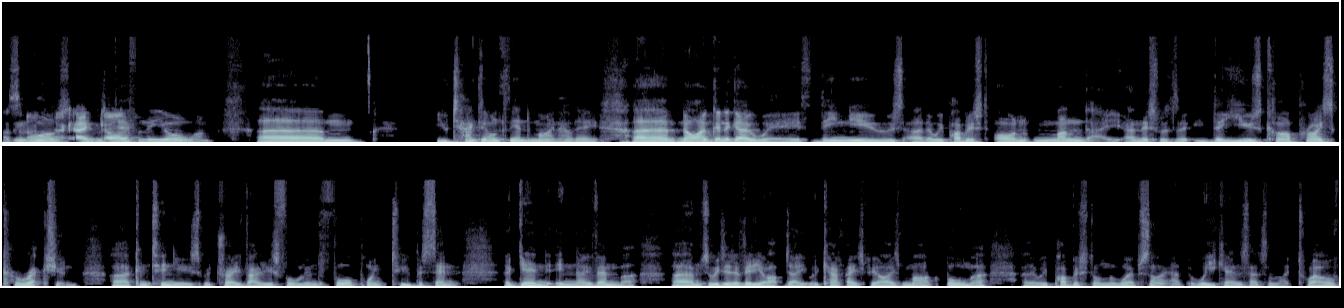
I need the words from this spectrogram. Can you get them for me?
that's annoying. Was. Okay, it was definitely your one. Um, you tagged it onto the end of mine. How dare you? Um, no, I'm going to go with the news uh, that we published on Monday, and this was the, the used car price correction uh, continues with trade values falling 4.2 percent again in November. Um, so we did a video update with CAP HPI's Mark Bulmer uh, that we published on the website at the weekends. Had something like 12,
